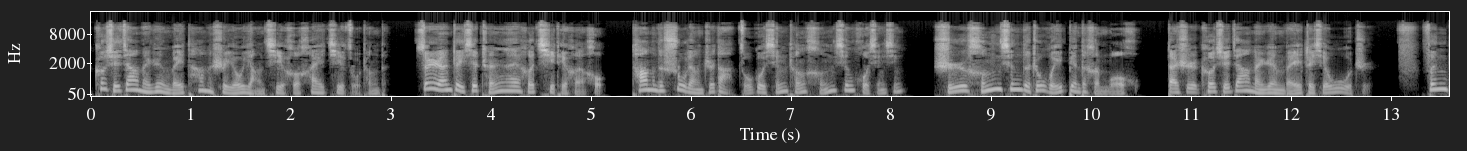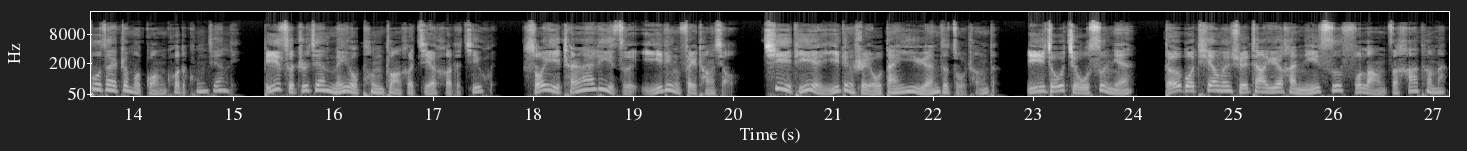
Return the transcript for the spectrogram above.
科学家们认为它们是由氧气和氦气组成的。虽然这些尘埃和气体很厚，它们的数量之大，足够形成恒星或行星，使恒星的周围变得很模糊。但是科学家们认为，这些物质分布在这么广阔的空间里，彼此之间没有碰撞和结合的机会，所以尘埃粒子一定非常小，气体也一定是由单一原子组成的。一九九四年，德国天文学家约翰尼斯·弗朗兹·哈特曼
